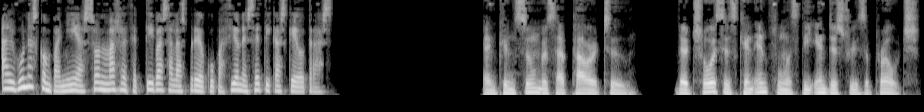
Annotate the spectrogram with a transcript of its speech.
Algunas compañías son más receptivas a las preocupaciones éticas que otras. And consumers have power too. Their choices can influence the industry's approach.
